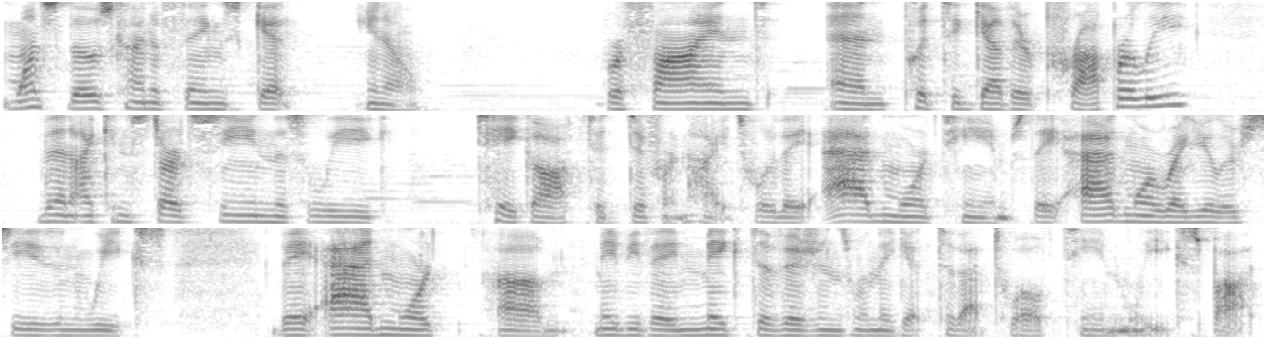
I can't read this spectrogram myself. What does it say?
once those kind of things get you know refined and put together properly, then I can start seeing this league take off to different heights where they add more teams, they add more regular season weeks, they add more. Um, maybe they make divisions when they get to that 12 team league spot.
